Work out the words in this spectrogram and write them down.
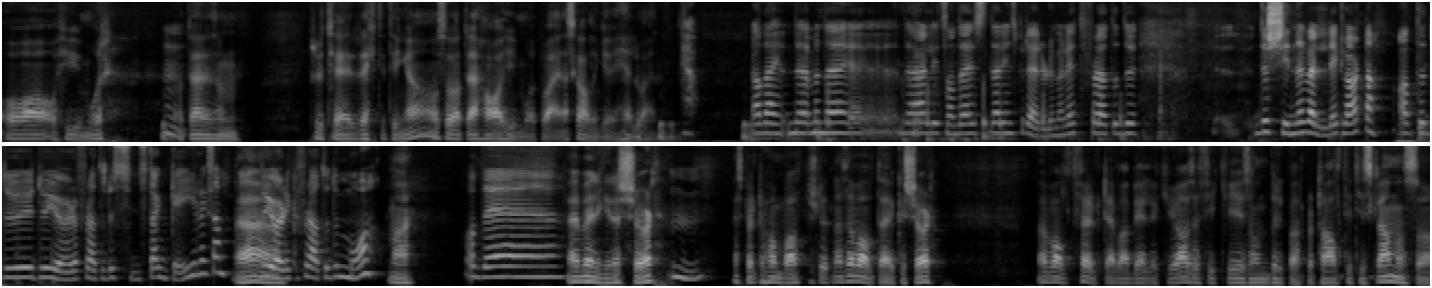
og, og humor. At jeg liksom prioriterer riktige tinga, og så at jeg har humor på veien. Jeg skal ha det gøy hele veien. Ja, det er, det, men det, det er litt sånn, det, Der inspirerer du meg litt. For at du Det skinner veldig klart da, at du, du gjør det fordi at du syns det er gøy, liksom. Ja, ja, Du gjør det ikke fordi at du må. Nei. Og det Jeg velger det sjøl. mm, Jeg spilte håndball på slutten, så valgte jeg jo ikke sjøl. Da valgte, følte jeg bare bjellekua, så fikk vi sånn brukbart betalt i Tyskland, og så,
